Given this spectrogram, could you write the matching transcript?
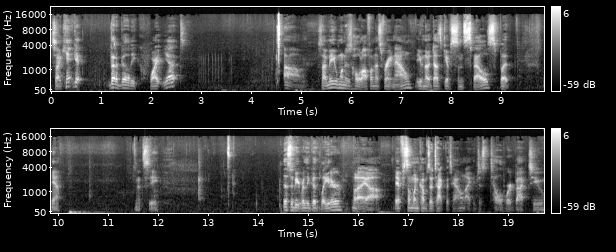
So I can't get that ability quite yet. Um, so I may want to just hold off on this right now, even though it does give some spells. But yeah, let's see. This would be really good later when I, uh, if someone comes to attack the town, I could just teleport back to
